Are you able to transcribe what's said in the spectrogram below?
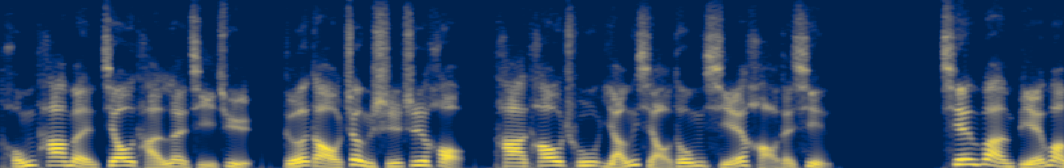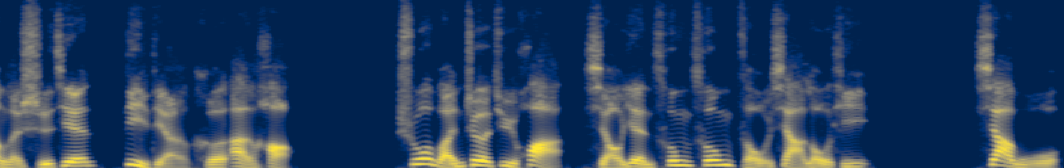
同他们交谈了几句。得到证实之后，她掏出杨晓东写好的信，千万别忘了时间、地点和暗号。说完这句话，小燕匆匆走下楼梯。下午，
